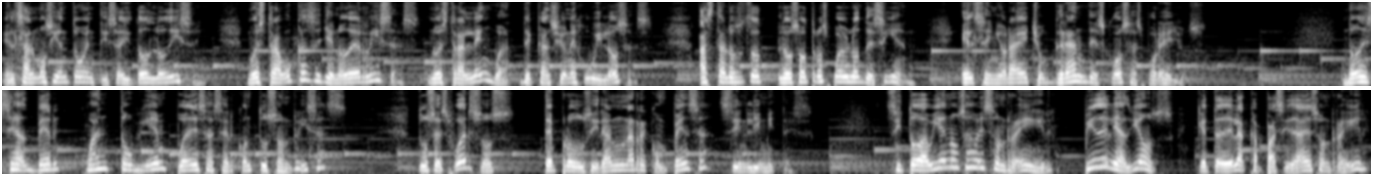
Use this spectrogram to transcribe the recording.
El Salmo 126.2 lo dice, Nuestra boca se llenó de risas, nuestra lengua de canciones jubilosas. Hasta los, los otros pueblos decían, El Señor ha hecho grandes cosas por ellos. ¿No deseas ver cuánto bien puedes hacer con tus sonrisas? Tus esfuerzos te producirán una recompensa sin límites. Si todavía no sabes sonreír, Pídele a Dios que te dé la capacidad de sonreír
